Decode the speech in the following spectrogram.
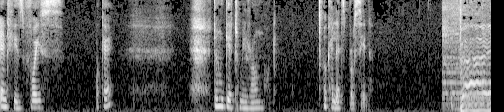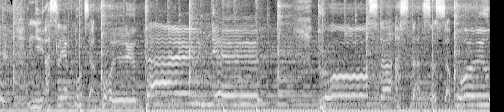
and his voice. Okay? Don't get me wrong. Okay, okay let's proceed. Дай не ослепнуть от боли, дай просто остаться собой,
